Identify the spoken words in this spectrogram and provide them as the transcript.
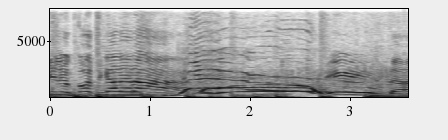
Angelian Cote, galera! Eita!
